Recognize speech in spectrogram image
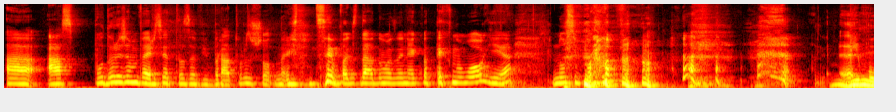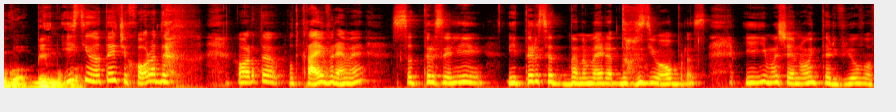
А, аз поддържам версията за вибратор, защото нали, все пак става дума за някаква технология, но си прав. Би могло, би могло. Истината е, че хората, хората от край време са търсили и търсят да намерят този образ. И имаше едно интервю в,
